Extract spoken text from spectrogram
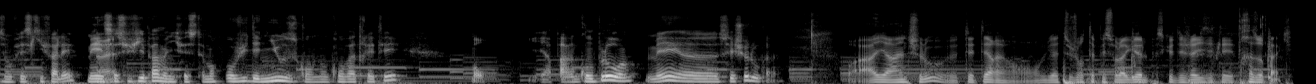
Ils ont fait ce qu'il fallait, mais Ouais. ça suffit pas manifestement. Au vu des news qu'on qu'on va traiter, bon, il n'y a pas un complot, hein, mais euh, c'est chelou quand même. Il y a rien de chelou. Tether, on lui a toujours tapé sur la gueule parce que déjà ils étaient très opaques.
